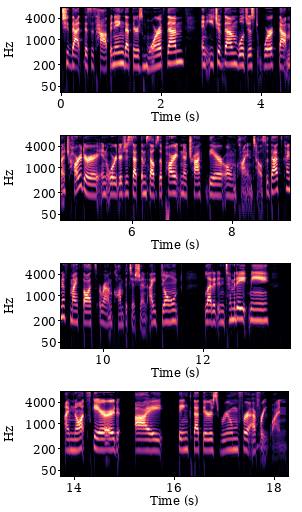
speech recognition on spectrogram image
to that this is happening, that there's more of them. And each of them will just work that much harder in order to set themselves apart and attract their own clientele. So that's kind of my thoughts around competition. I don't let it intimidate me. I'm not scared. I think that there's room for everyone.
